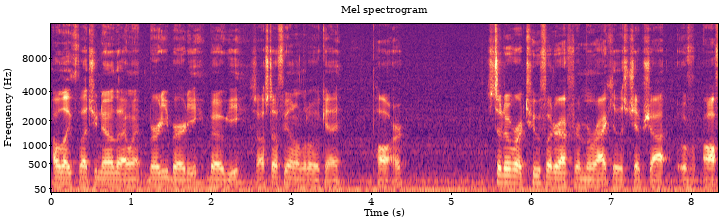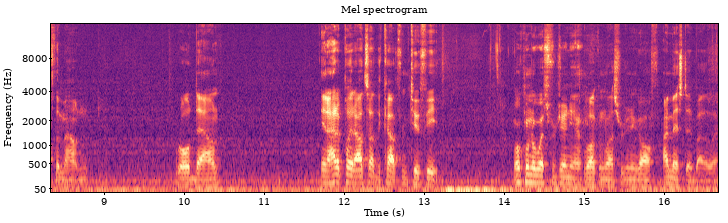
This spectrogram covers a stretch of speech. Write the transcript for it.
I would like to let you know that I went birdie birdie bogey, so I was still feeling a little okay. Par. Stood over a two footer after a miraculous chip shot over off the mountain. Rolled down, and I had to play it outside the cup from two feet. Welcome to West Virginia. Welcome to West Virginia golf. I missed it by the way.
